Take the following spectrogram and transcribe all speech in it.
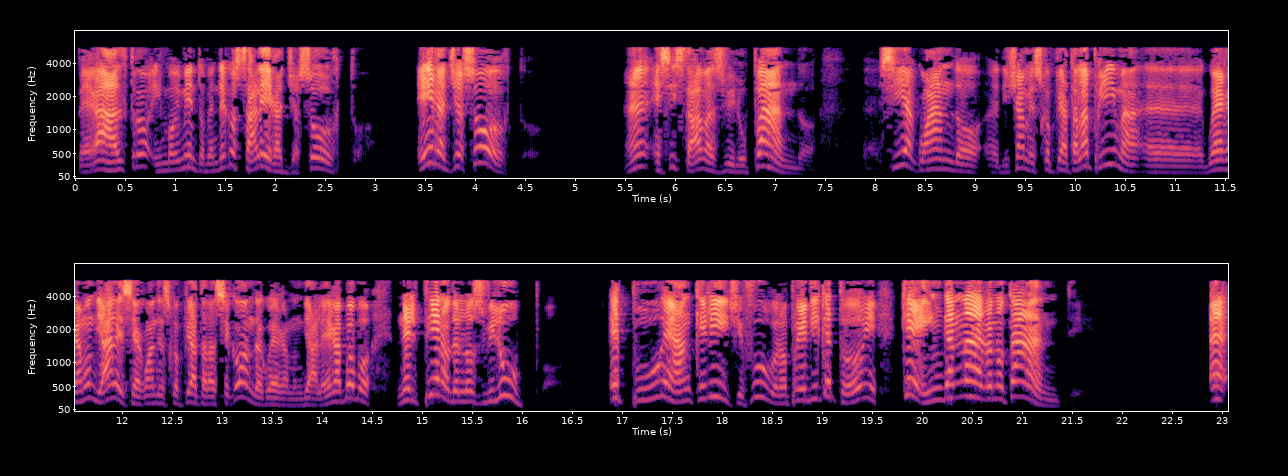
peraltro, il movimento pentecostale era già sorto, era già sorto eh, e si stava sviluppando, eh, sia quando eh, diciamo, è scoppiata la prima eh, guerra mondiale, sia quando è scoppiata la seconda guerra mondiale, era proprio nel pieno dello sviluppo. Eppure anche lì ci furono predicatori che ingannarono tanti, eh,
